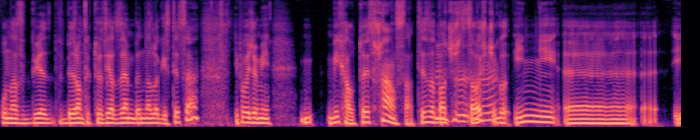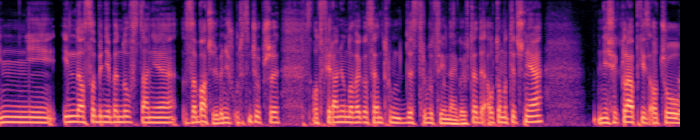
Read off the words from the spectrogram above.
u nas w Bied- w Biedronce, który zjadł zęby na logistyce i powiedział mi, "M- Michał, to jest szansa, ty zobaczysz coś, czego inni, e, inni, inne osoby nie będą w stanie zobaczyć. Będziesz uczestniczył przy otwieraniu nowego centrum dystrybucyjnego. I wtedy automatycznie mnie się klapki z oczu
